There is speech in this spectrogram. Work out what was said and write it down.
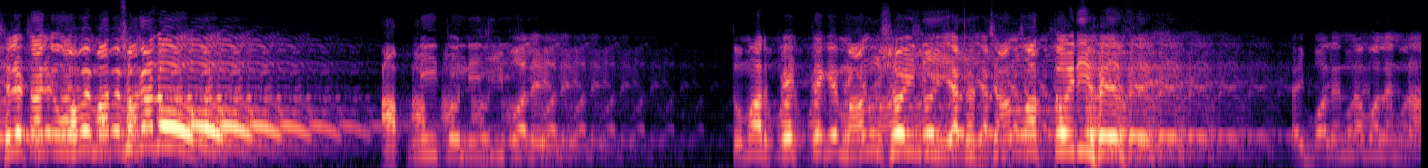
ছেলেটাকে ওভাবে মারছো কেন? আপনি তো নিজেই বলেন তোমার পেট থেকে মানুষ হয়নি একটা জানোয়ার তৈরি হয়েছে। এই বলেন না বলেন না।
